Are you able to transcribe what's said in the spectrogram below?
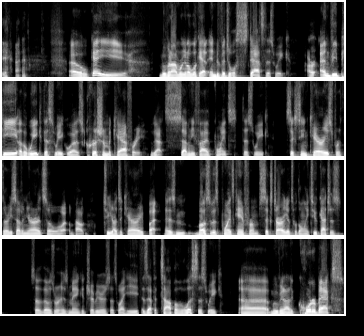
Yeah. Okay. Moving on, we're going to look at individual stats this week. Our MVP of the week this week was Christian McCaffrey, who got 75 points this week, 16 carries for 37 yards, so what, about two yards a carry. But his most of his points came from six targets with only two catches. So those were his main contributors. That's why he is at the top of the list this week. Uh, moving on to quarterbacks,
